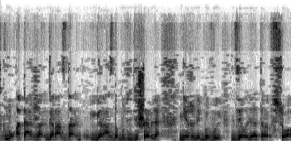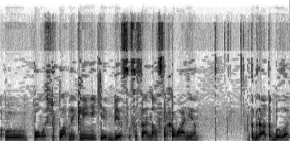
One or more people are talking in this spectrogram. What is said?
Ну, опять же, гораздо, гораздо будет дешевле, нежели бы вы делали это все э, полностью в платной клинике, без социального страхования. Тогда это было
